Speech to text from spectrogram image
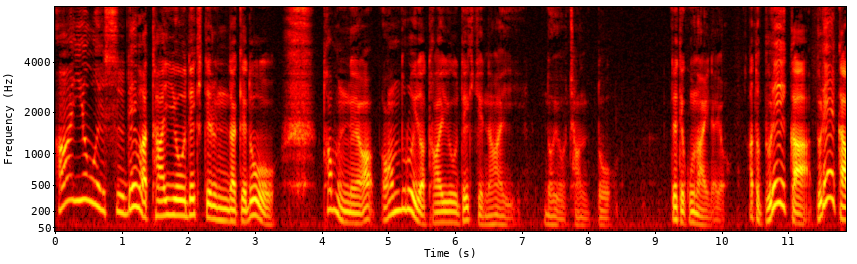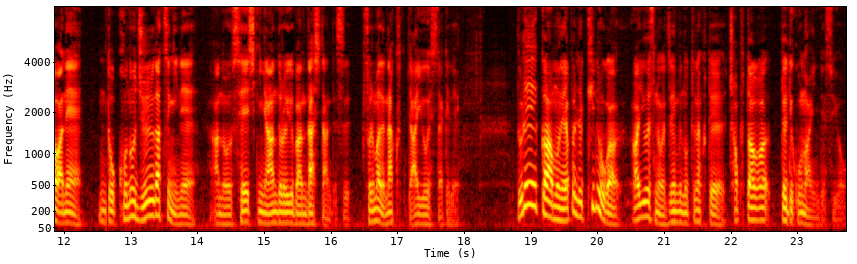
iOS では対応できてるんだけど、多分ね、Android は対応できてないのよ、ちゃんと。出てこないのよ。あと、ブレーカー。ブレーカーはね、この10月にね、あの、正式に Android 版出したんです。それまでなくって iOS だけで。ブレーカーもね、やっぱり、ね機能が iOS のが全部載ってなくて、チャプターが出てこないんですよ。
